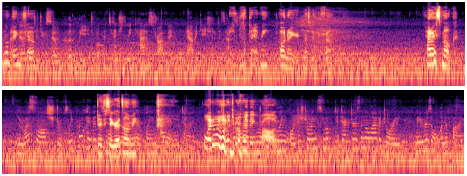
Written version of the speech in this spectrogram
don't think failure so. to do so could lead to a potentially catastrophic navigation Are you disaster. looking at me? Oh no, you're messing with your phone. How do I smoke? U.S. law strictly prohibits Do I have cigarettes on on me? airplane at any time. Why do I want to do everything wrong? Or destroying smoke detectors in the lavatory may result in a fine.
